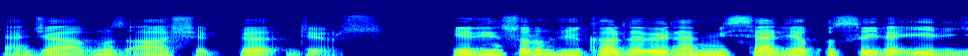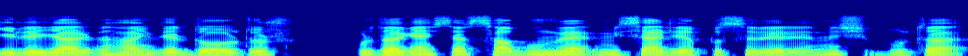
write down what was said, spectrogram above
Yani cevabımız A şıkkı diyoruz. Yediğin sorumuz yukarıda verilen misel yapısıyla ilgili yargı hangileri doğrudur? Burada gençler sabun ve misel yapısı verilmiş. Burada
